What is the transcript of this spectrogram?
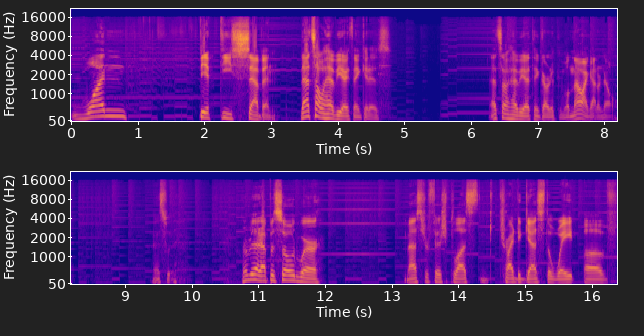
157. That's how heavy I think it is. That's how heavy I think Articuno. Well, now I gotta know. That's what. Remember that episode where Masterfish Plus tried to guess the weight of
